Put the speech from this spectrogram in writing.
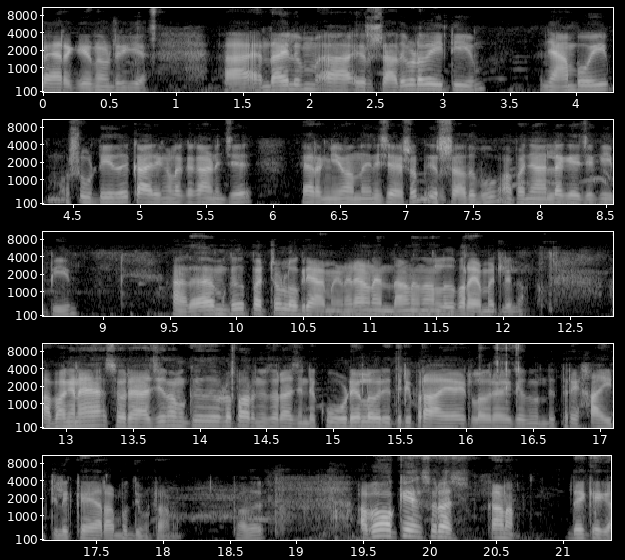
പേരക്കുന്നുകൊണ്ടിരിക്കുക എന്തായാലും ഇർഷാദ് ഇവിടെ വെയിറ്റ് ചെയ്യും. ഞാൻ പോയി ഷൂട്ട് ചെയ്ത് കാര്യങ്ങളൊക്കെ കാണിച്ച് ഇറങ്ങി വന്നതിന് ശേഷം ഇർഷാദ് പോവും. അപ്പോൾ ഞാൻ ലഗേജ് കീപ്പ് ചെയ്യും. അത് നമുക്ക് പറ്റുള്ളൂ. ഗ്രാമീണരാണ്. എന്താണെന്നുള്ളത് പറയാൻ പറ്റില്ലല്ലോ. അപ്പോൾ അങ്ങനെ സ്വരാജ് നമുക്ക് ഇവിടെ പറഞ്ഞു. സ്വരാജിന്റെ കൂടെയുള്ളവർ ഇത്തിരി പ്രായമായിട്ടുള്ളവരൊക്കെ കൊണ്ട് ഇത്രയും ഹൈറ്റിൽ കയറാൻ ബുദ്ധിമുട്ടാണ്. അപ്പോൾ അത് അപ്പോൾ ഓക്കെ സുരാജ് കാണാം. ദേഖേക.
